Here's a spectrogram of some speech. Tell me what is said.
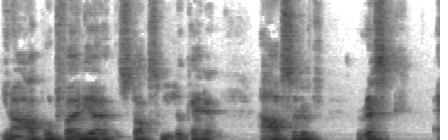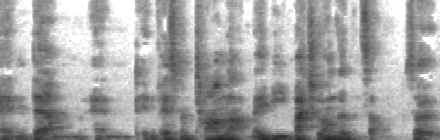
you know our portfolio and the stocks we look at and our sort of risk and um, and investment timeline may be much longer than someone. So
